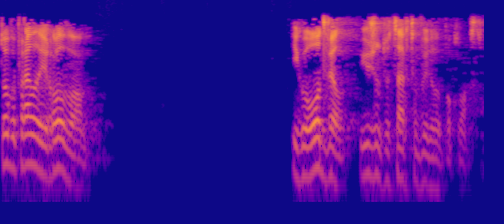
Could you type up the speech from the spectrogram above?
тоа го правил и Ровоам. И го одвел Јужното царство во идоло поклонство.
